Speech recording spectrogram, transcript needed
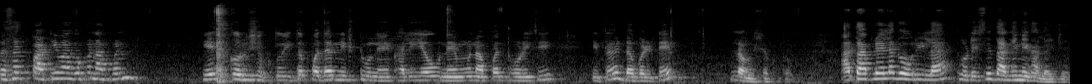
तसंच पाठीमागं पण आपण हेच करू शकतो. इथं पदर निष्ठू नये खाली येऊ नये म्हणून आपण थोडीशी इथं डबल टेप लावू शकतो. आता आपल्याला गौरीला थोडेसे दागिने घालायचे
